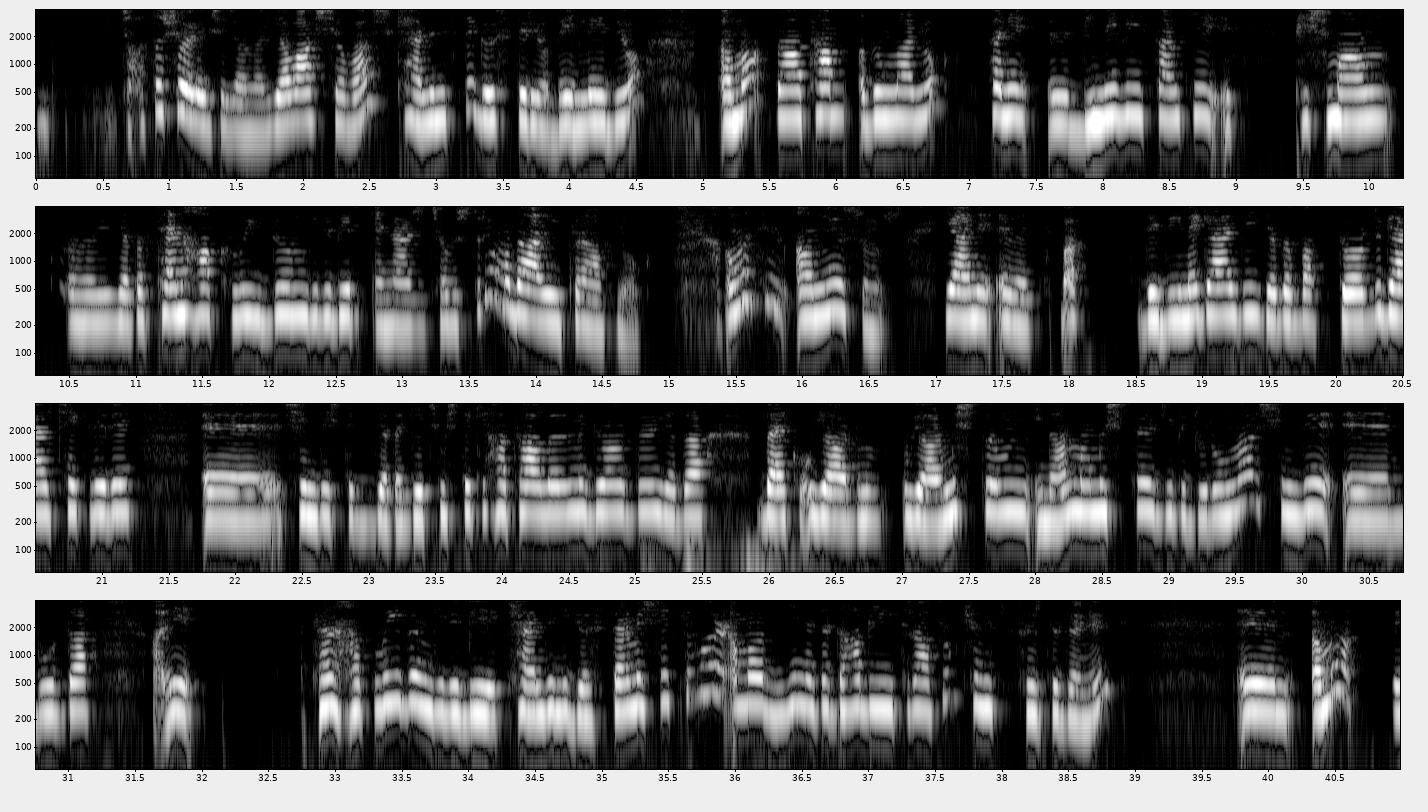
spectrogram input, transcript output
aslında şöyle bir şey canlar. Yavaş yavaş kendini size gösteriyor, belli ediyor. Ama daha tam adımlar yok. Hani e, bir nevi sanki pişman e, ya da sen haklıydın gibi bir enerji çalıştırıyor ama daha itiraf yok. Ama siz anlıyorsunuz. Yani evet bak dediğime geldi ya da bak gördü gerçekleri e, şimdi işte ya da geçmişteki hatalarını gördü ya da belki uyardınız uyarmıştım inanmamıştı gibi durumlar şimdi e, burada hani sen haklıydın gibi bir kendini gösterme şekli var ama yine de daha bir itiraf yok çünkü sırtı dönük e, ama e,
